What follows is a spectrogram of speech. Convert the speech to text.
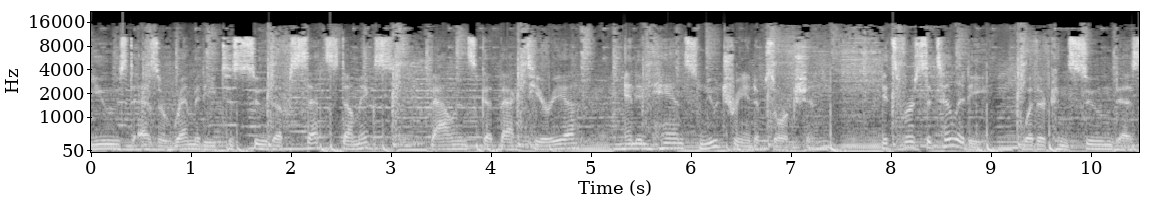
used as a remedy to soothe upset stomachs, balance gut bacteria, and enhance nutrient absorption. Its versatility, whether consumed as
